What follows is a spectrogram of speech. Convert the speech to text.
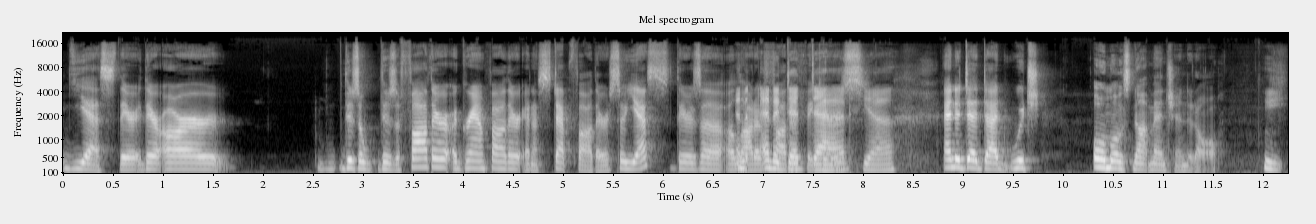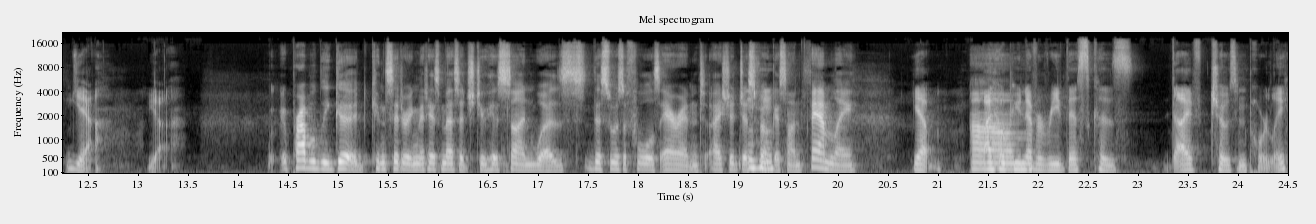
yes, there there are there's a there's a father, a grandfather, and a stepfather. So yes, there's a, a And, lot of and a father dead figures. dad. Yeah. and a dead dad, which almost not mentioned at all. Yeah. Yeah. Probably good considering that his message to his son was, "This was a fool's errand. I should Mm-hmm. just focus on family." Yep. I hope you Um, never read this because I've chosen poorly.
